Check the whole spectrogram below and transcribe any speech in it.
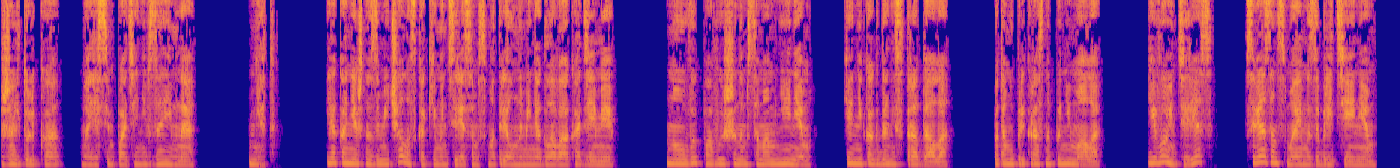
Жаль только, моя симпатия невзаимная. Нет. Я, конечно, замечала, с каким интересом смотрел на меня глава Академии, но, увы, повышенным самомнением я никогда не страдала, потому прекрасно понимала — его интерес связан с моим изобретением.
